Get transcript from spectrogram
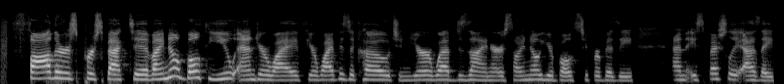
father's perspective? I know both you and your wife, your wife is a coach and you're a web designer, so I know you're both super busy. And especially as a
